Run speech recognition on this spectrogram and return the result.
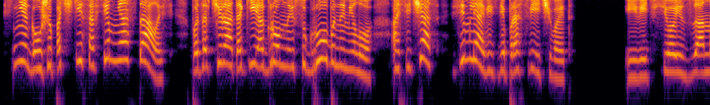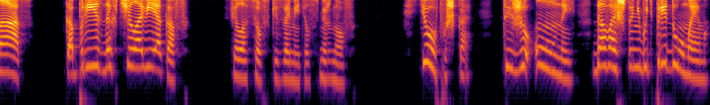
снега уже почти совсем не осталось. Позавчера такие огромные сугробы намело, а сейчас земля везде просвечивает». «И ведь все из-за нас, капризных человеков!» философски заметил Смирнов. «Степушка, ты же умный, давай что-нибудь придумаем!»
